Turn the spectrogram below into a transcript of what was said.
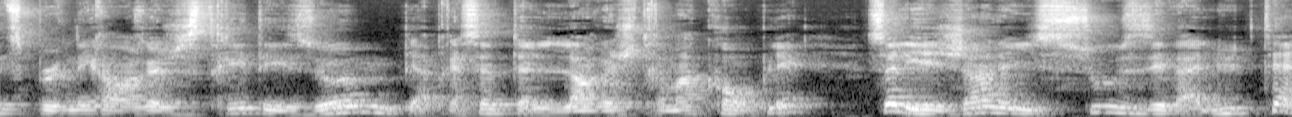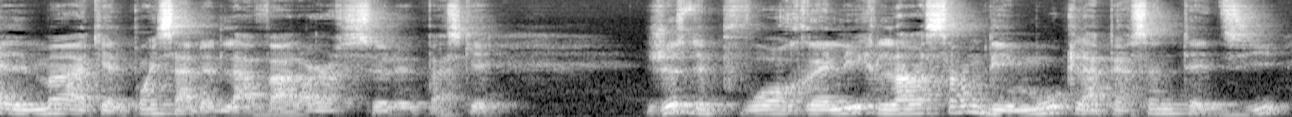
tu peux venir enregistrer tes Zooms, puis après ça, tu as l'enregistrement complet. Ça, les gens, là, ils sous-évaluent tellement à quel point ça avait de la valeur, ça, parce que juste de pouvoir relire l'ensemble des mots que la personne te dit,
